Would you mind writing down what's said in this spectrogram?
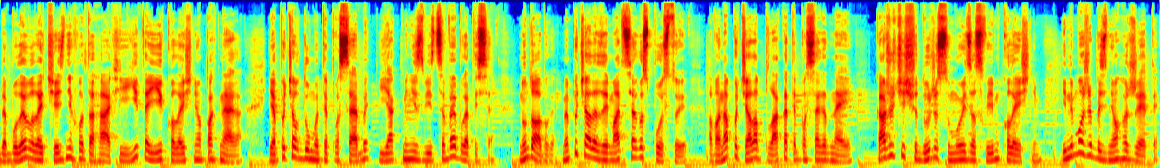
де були величезні фотографії її та її колишнього партнера. Я почав думати про себе і як мені звідси вибратися. Ну добре, ми почали займатися розпустою, а вона почала плакати посеред неї, кажучи, що дуже сумує за своїм колишнім і не може без нього жити.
